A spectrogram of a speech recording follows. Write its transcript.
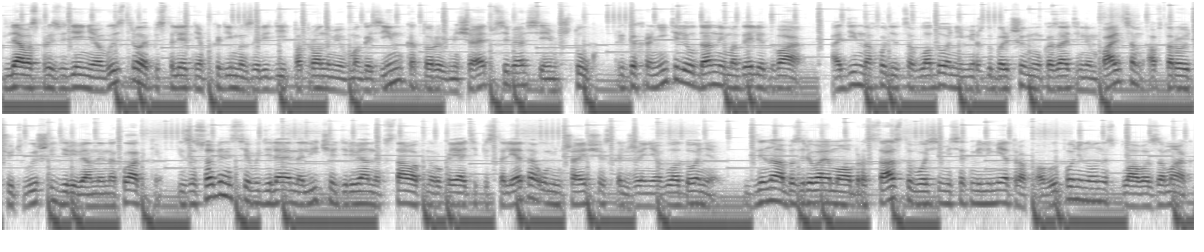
Для воспроизведения выстрела пистолет необходимо зарядить патронами в магазин, который вмещает в себя 7 штук. Предохранители у данной модели два. Один находится в ладони между большим и указательным пальцем, а второй чуть выше деревянной накладки. Из особенностей выделяю наличие деревянных вставок на рукояти пистолета, уменьшающие скольжение в ладони. Длина обозреваемого образца 180 мм, а выполнен он из сплава замак.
